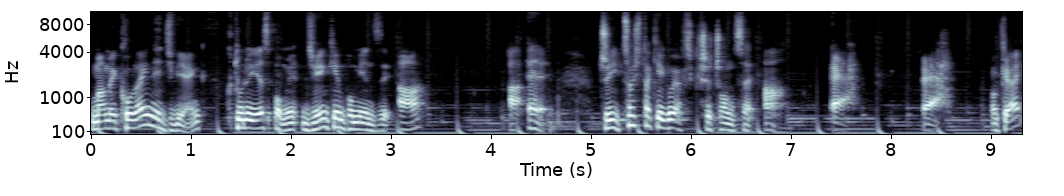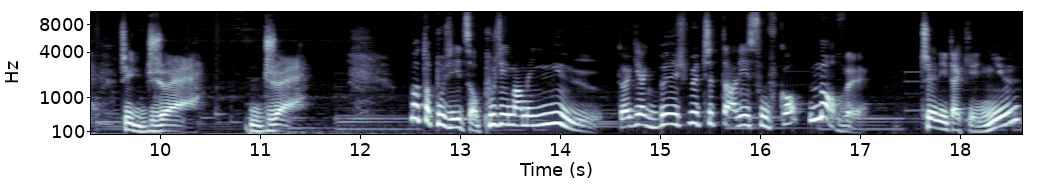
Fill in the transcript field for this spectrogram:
mamy kolejny dźwięk, który jest dźwiękiem pomiędzy a a e, czyli coś takiego jak krzyczące a, e, e, ok? Czyli drze, drze. No to później co? Później mamy new, tak jakbyśmy czytali słówko nowy, czyli takie new,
